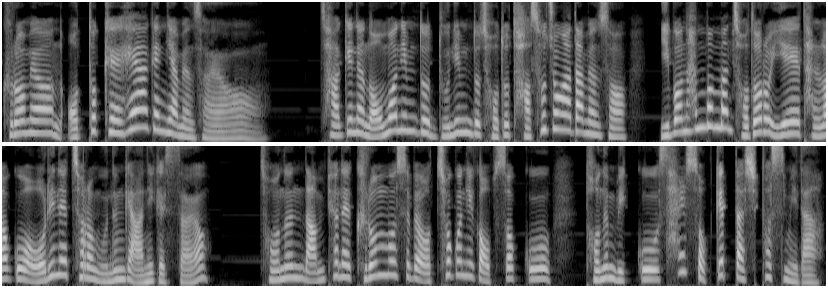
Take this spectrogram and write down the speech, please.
그러면 어떻게 해야겠냐면서요. 자기는 어머님도 누님도 저도 다 소중하다면서 이번 한 번만 저더러 이해해 달라고 어린애처럼 우는 게 아니겠어요? 저는 남편의 그런 모습에 어처구니가 없었고 더는 믿고 살 수 없겠다 싶었습니다.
